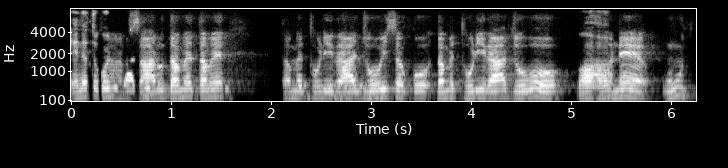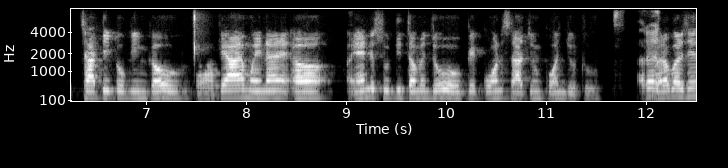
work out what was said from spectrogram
એને તો સારું સારું તમે તમે તમે થોડી રાહ જોઈ શકો તમે થોડી રાહ જોવો અને હું છાતી ઠોકીને કહું કે આ મહિના એન્ડ સુધી તમે જોવો કે કોણ સાચું કોણ જૂઠું. બરાબર છે?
